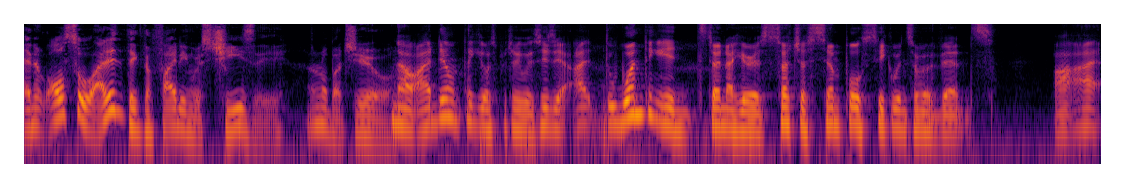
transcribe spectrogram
and it also I didn't think the fighting was cheesy. I don't know about you. No, I don't think it was particularly cheesy. I, the one thing that stood out here is such a simple sequence of events. I, I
